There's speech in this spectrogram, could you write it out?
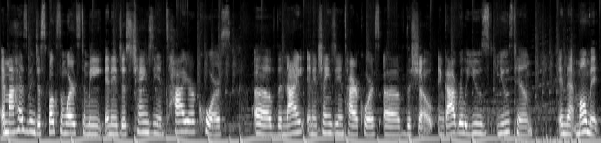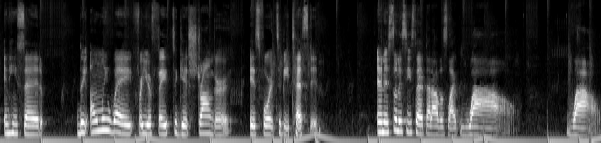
And my husband just spoke some words to me, and it just changed the entire course of the night and it changed the entire course of the show. And God really used used him in that moment and he said the only way for your faith to get stronger is for it to be tested. And as soon as he said that I was like, "Wow. Wow."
